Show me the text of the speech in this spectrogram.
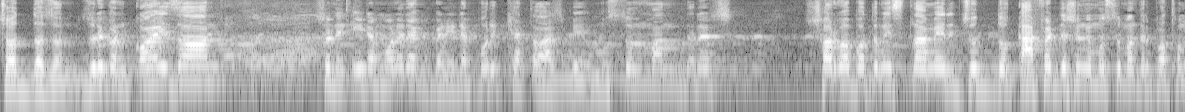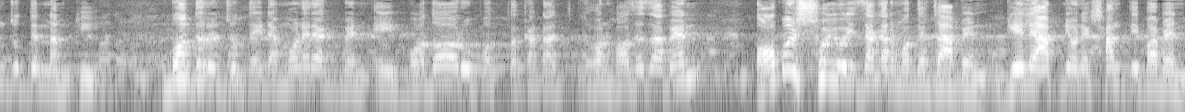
চোদ্দ জন জুড়ে কয়জন? শুনেন, এটা মনে রাখবেন, এটা পরীক্ষা তো আসবে। মুসলমানদের সর্বপ্রথম ইসলামের যুদ্ধ কাফেরদের সঙ্গে মুসলমানদের প্রথম যুদ্ধের নাম কি? বদরের যুদ্ধ। এটা মনে রাখবেন, এই বদর উপত্যকাটা যখন হজে যাবেন, অবশ্যই ওই জায়গার মধ্যে যাবেন। গেলে আপনি অনেক শান্তি পাবেন।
